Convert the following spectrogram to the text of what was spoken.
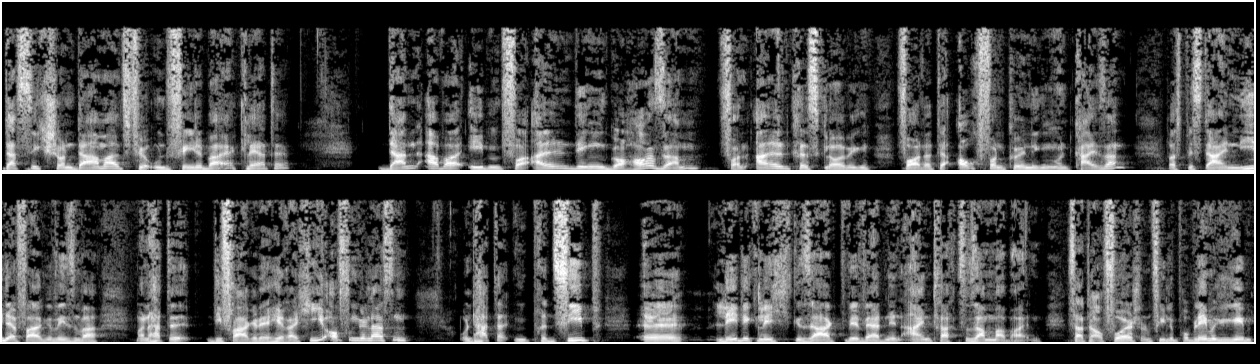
das sich schon damals für unfehlbar erklärte, dann aber eben vor allen Dingen Gehorsam von allen Christgläubigen forderte, auch von Königen und Kaisern, was bis dahin nie der Fall gewesen war. Man hatte die Frage der Hierarchie offen gelassen und hatte im Prinzip äh, lediglich gesagt, wir werden in Eintracht zusammenarbeiten. Es hatte auch vorher schon viele Probleme gegeben,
